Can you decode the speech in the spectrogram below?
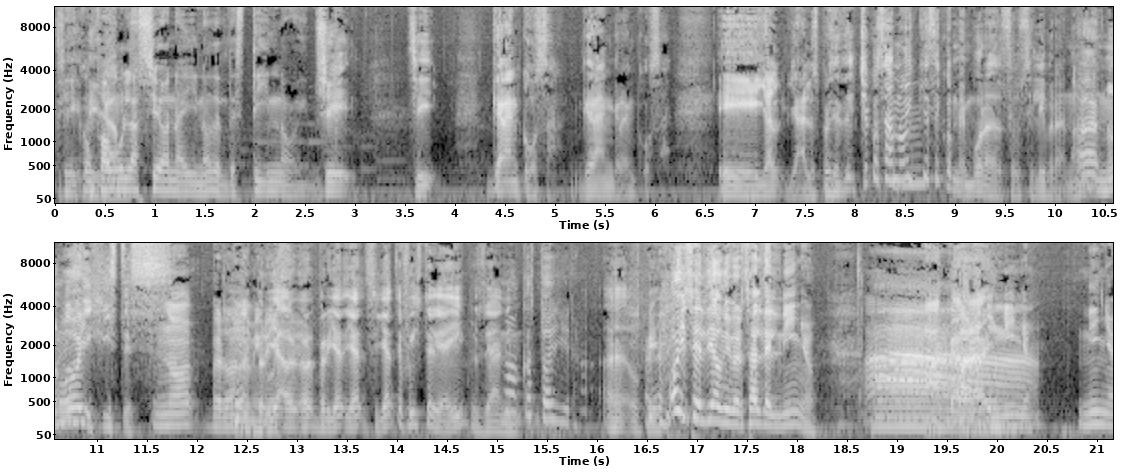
Sí, di- con digamos. fabulación ahí, ¿no? Del destino. y- Sí, sí, gran cosa, gran, gran cosa. Eh, ya, ya los presentes. Checo Sound, ¿hoy qué se conmemora, se celebra? No, Ah, no nos hoy- dijiste. No, perdón, amigo. pero ya, pero ya, ya- si ya te fuiste de ahí, pues ya No, ni- acá estoy. Ah. Hoy es el Día Universal del Niño. Ah, para caray. tu niño. Niño.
